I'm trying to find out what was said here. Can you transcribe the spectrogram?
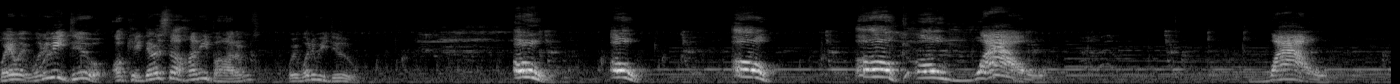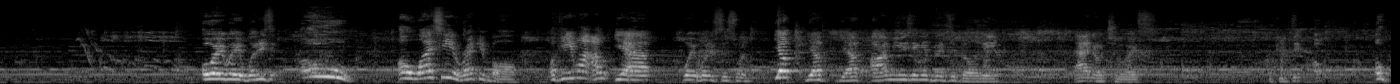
Wait, wait, what do we do? Okay, there's the honey bottoms. Wait, what do we do? Oh! Oh! Oh! Oh! Oh, wow! Wow! Oh, wait, wait, what is it? Oh! Oh, why is he a wrecking ball? Okay, you want? i yeah. Wait, what is this one? Yep, yep, yep. I'm using invisibility. I had no choice. Okay, did, oh, oh,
